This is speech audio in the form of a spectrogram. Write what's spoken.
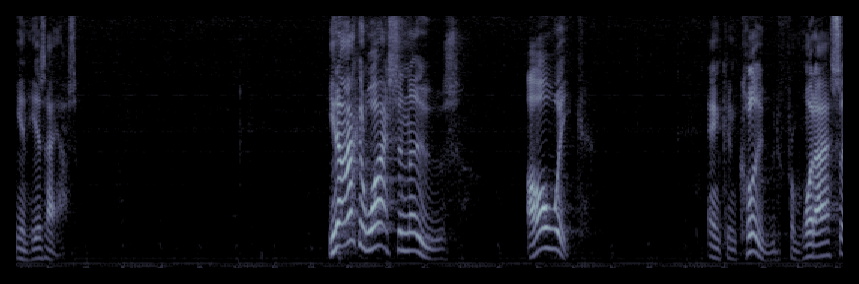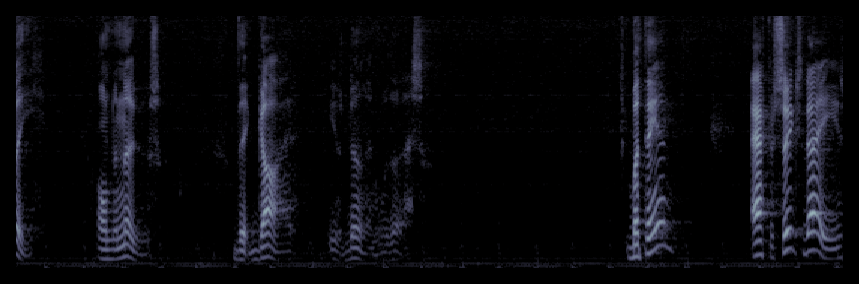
in his house. You know, I could watch the news all week and conclude from what I see on the news that God is done with us. But then, after six days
